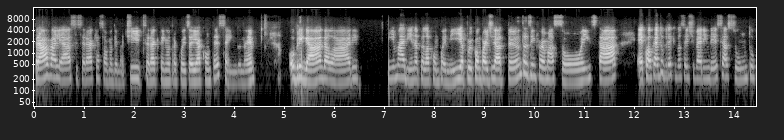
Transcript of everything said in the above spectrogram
para avaliar se será que é só uma dermatite, será que tem outra coisa aí acontecendo, né? Obrigada, Lari e Marina pela companhia, por compartilhar tantas informações, tá? É, qualquer dúvida que vocês tiverem desse assunto,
